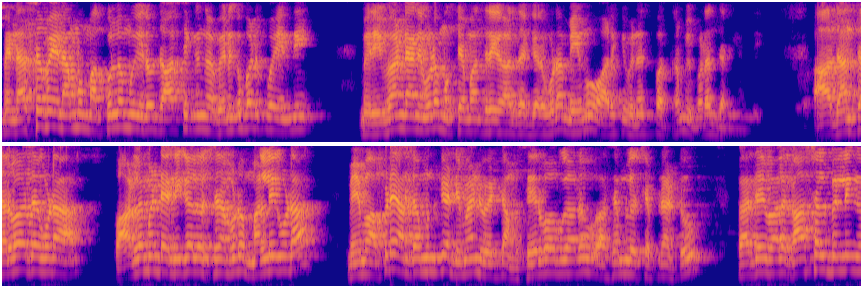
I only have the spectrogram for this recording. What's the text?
మేము నష్టపోయినాము. మా కులము ఈరోజు ఆర్థికంగా వెనుకబడిపోయింది. మీరు ఇవ్వండి అని కూడా ముఖ్యమంత్రి గారి దగ్గర కూడా మేము వారికి వినతి పత్రం ఇవ్వడం జరిగింది. ఆ దాని తర్వాత కూడా పార్లమెంట్ ఎన్నికలు వచ్చినప్పుడు మళ్ళీ కూడా మేము అప్పుడే అంతకుముందుకే డిమాండ్ పెట్టాము శేర్బాబు గారు అసెంబ్లీలో చెప్పినట్టు ప్రతి వాళ్ళకి హాస్టల్ బిల్డింగ్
